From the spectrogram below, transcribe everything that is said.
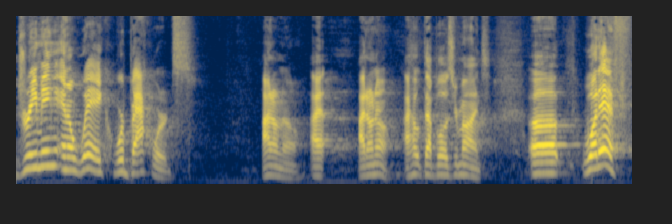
dreaming and awake were backwards? I don't know. I, I don't know. I hope that blows your mind. Uh, what if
